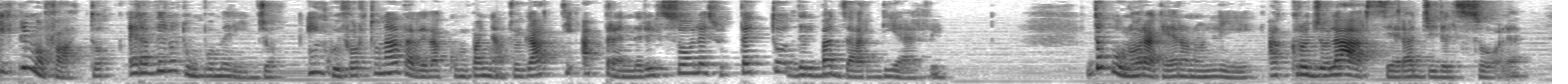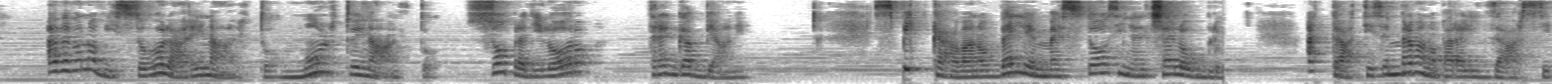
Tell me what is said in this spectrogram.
Il primo fatto era avvenuto un pomeriggio, in cui Fortunata aveva accompagnato i gatti a prendere il sole sul tetto del bazar di Harry. Dopo un'ora che erano lì, a crogiolarsi ai raggi del sole, avevano visto volare in alto, molto in alto, sopra di loro, tre gabbiani. Spiccavano belli e maestosi nel cielo blu. A tratti sembravano paralizzarsi,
